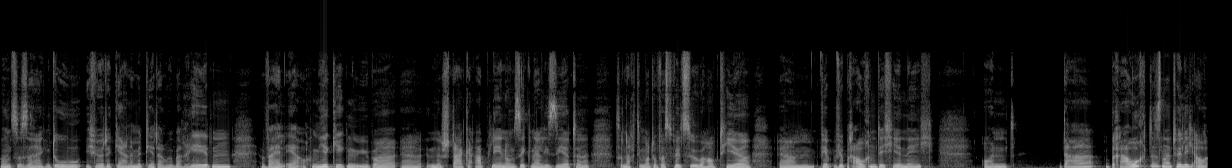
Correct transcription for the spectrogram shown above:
und zu sagen, du, ich würde gerne mit dir darüber reden, weil er auch mir gegenüber äh, eine starke Ablehnung signalisierte, so nach dem Motto, was willst du überhaupt hier? Ähm, wir, wir brauchen dich hier nicht. Und da braucht es natürlich auch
